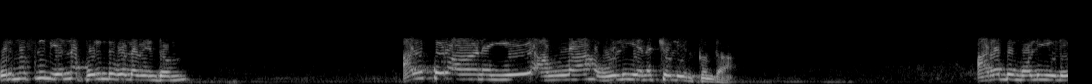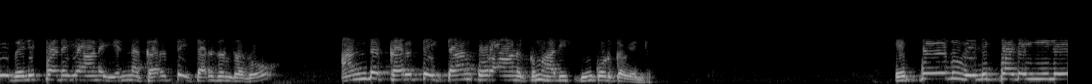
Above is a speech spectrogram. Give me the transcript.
ஒரு முஸ்லிம் என்ன புரிந்து கொள்ள வேண்டும்? அல் குரானையே அல்லாஹ் ஒளி என சொல்லி இருக்கின்றான் அரபு மொழியிலே வெளிப்படையான என்ன கருத்தை தருகின்றதோ அந்த கருத்தை தான் குரானுக்கும் ஹதீஸுக்கும் கொடுக்க வேண்டும். எப்போது வெளிப்படையிலே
